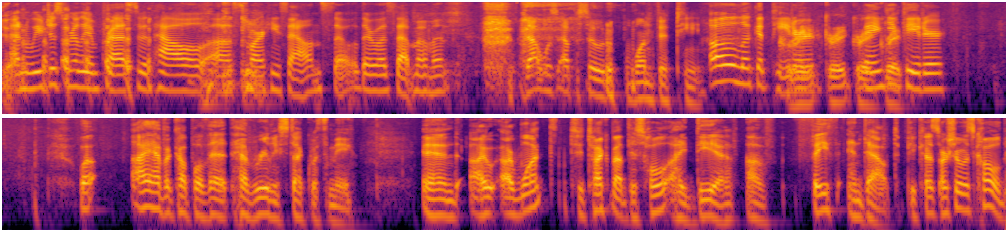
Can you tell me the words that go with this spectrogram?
yeah. and we're just really impressed with how uh, smart he sounds. So there was that moment. That was episode 115. Oh, look at Peter. Great, great, great. Thank great. you, Peter. Well, I have a couple that have really stuck with me. And I, I want to talk about this whole idea of faith and doubt because our show is called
